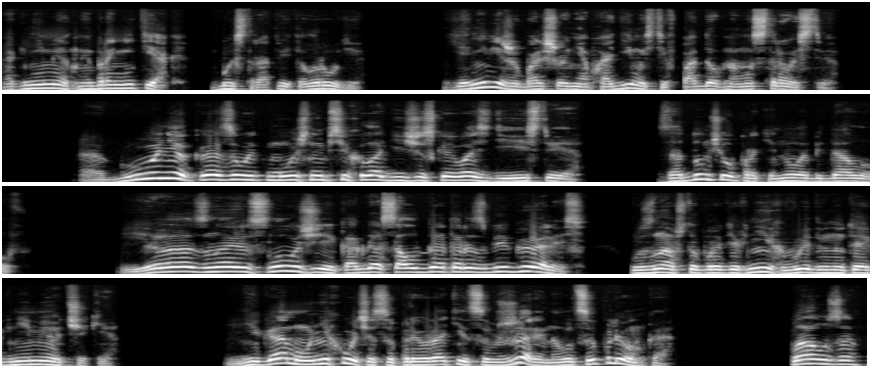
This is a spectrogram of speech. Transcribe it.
Огнеметный бронетяг, быстро ответил Руди. Я не вижу большой необходимости в подобном устройстве. Огонь оказывает мощное психологическое воздействие, задумчиво протянул Обедолов. Я знаю случаи, когда солдаты разбегались, узнав, что против них выдвинуты огнеметчики. Никому не хочется превратиться в жареного цыпленка. Пауза,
